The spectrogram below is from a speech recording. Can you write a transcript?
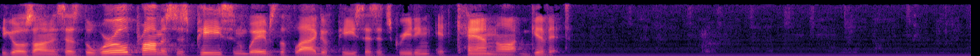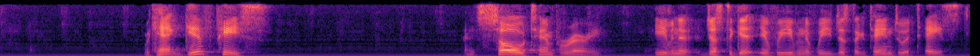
He goes on and says, The world promises peace and waves the flag of peace as its greeting. It cannot give it. We can't give peace and so temporary, even if, just to get if we even if we just attain to a taste.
